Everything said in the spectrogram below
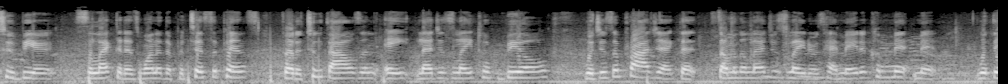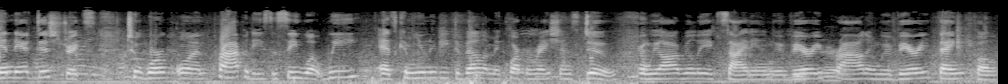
to be selected as one of the participants for the 2008 legislative build, which is a project that some of the legislators had made a commitment within their districts to work on properties to see what we as community development corporations do. And we are really excited and we're very proud and we're very thankful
